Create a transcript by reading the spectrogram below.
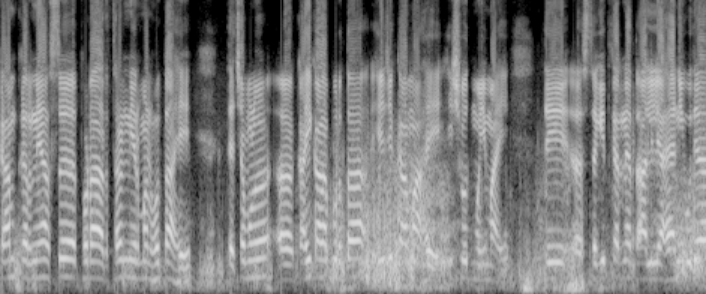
काम करण्यास थोडा अडथळा निर्माण होत आहे. त्याच्यामुळं काही काळापुरता हे जे काम आहे ही शोध मोहीम आहे ते स्थगित करण्यात आलेले आहे. आणि उद्या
